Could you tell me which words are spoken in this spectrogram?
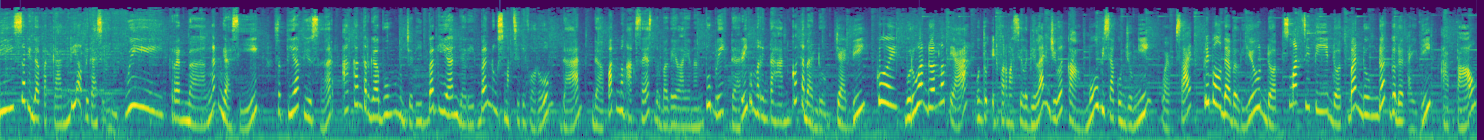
bisa didapatkan di aplikasi ini. Wih, keren banget nggak sih? Setiap user akan tergabung menjadi bagian dari Bandung Smart City Forum dan dapat mengakses berbagai layanan publik dari pemerintahan Kota Bandung. Jadi, kuy, buruan download ya. Untuk informasi lebih lanjut, kamu bisa kunjungi website www.smartcity.bandung.go.id atau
